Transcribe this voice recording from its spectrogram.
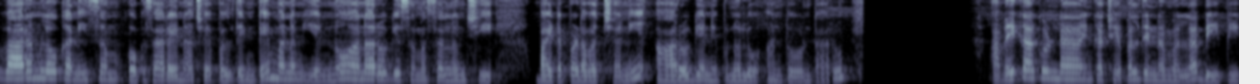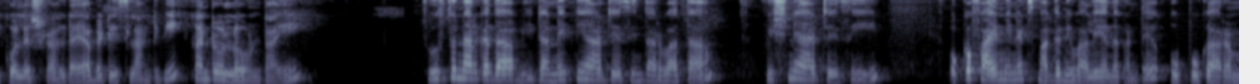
వారంలో కనీసం ఒకసారైనా చేపలు తింటే మనం ఎన్నో అనారోగ్య సమస్యల నుంచి బయటపడవచ్చని ఆరోగ్య నిపుణులు అంటూ ఉంటారు. అవే కాకుండా ఇంకా చేపలు తినడం వల్ల బీపీ కొలెస్ట్రాల్ డయాబెటీస్ లాంటివి కంట్రోల్లో ఉంటాయి. చూస్తున్నారు కదా వీటన్నిటిని యాడ్ చేసిన తర్వాత ఫిష్ని యాడ్ చేసి ఒక ఫైవ్ మినిట్స్ మగ్గనివ్వాలి. ఎందుకంటే ఉప్పు కారం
